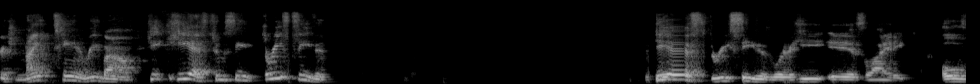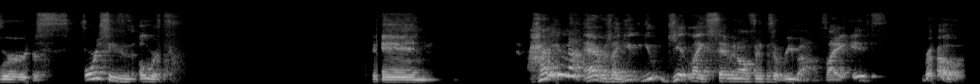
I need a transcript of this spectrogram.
average 19 rebounds? He he has two se- three seasons. He has three seasons where he is like over four seasons over and how do you not average? Like you, you get like seven offensive rebounds. Like it's bro,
